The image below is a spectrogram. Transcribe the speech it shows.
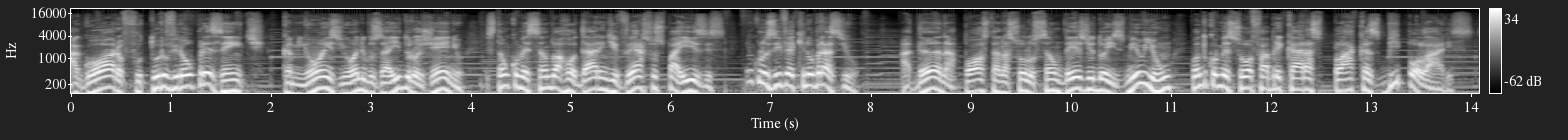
Agora o futuro virou presente. Caminhões e ônibus a hidrogênio estão começando a rodar em diversos países, inclusive aqui no Brasil. A Dana aposta na solução desde 2001, quando começou a fabricar as placas bipolares.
